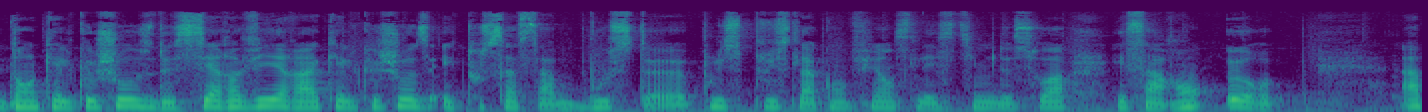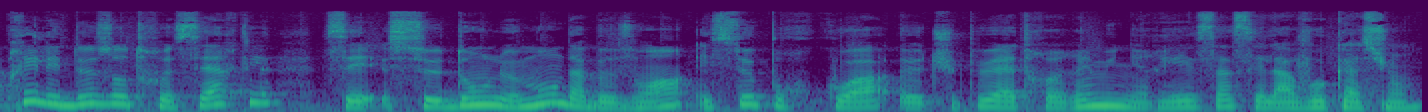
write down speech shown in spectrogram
dans quelque chose, de servir à quelque chose et tout ça, ça booste plus plus la confiance, l'estime de soi et ça rend heureux. Après, les deux autres cercles, c'est ce dont le monde a besoin et ce pourquoi euh, tu peux être rémunéré. Ça, c'est la vocation.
